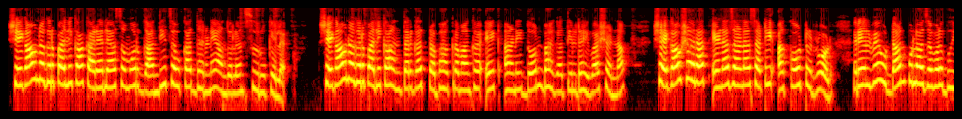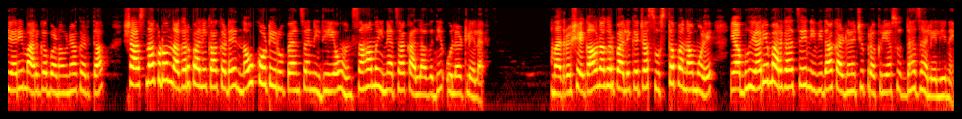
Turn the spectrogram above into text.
शेगाव नगरपालिका कार्यालयासमोर गांधी चौकात धरणे आंदोलन सुरू केलंय. शेगाव नगरपालिका अंतर्गत प्रभाग क्रमांक एक आणि दोन भागातील रहिवाशांना शेगाव शहरात येण्या जाण्यासाठी अकोट रोड रेल्वे उड्डाणपुलाजवळ भुयारी मार्ग बनवण्याकरता शासनाकडून नगरपालिकाकडे नऊ कोटी रुपयांचा निधी येऊन सहा महिन्याचा कालावधी उलटलेला आहे. मात्र शेगाव नगरपालिकेच्या सुस्तपणामुळे या भुयारी मार्गाचे निविदा काढण्याची प्रक्रिया सुद्धा झालेली नाही.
